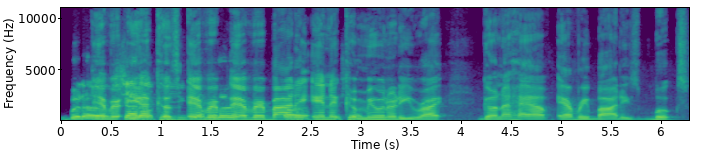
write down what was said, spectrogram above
But uh, Every, yeah, because every everybody uh, in the community, sure. right, gonna have everybody's books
